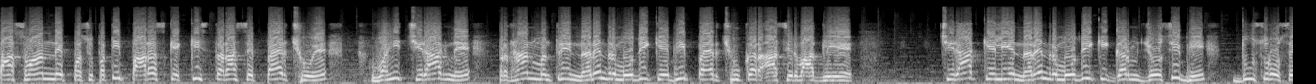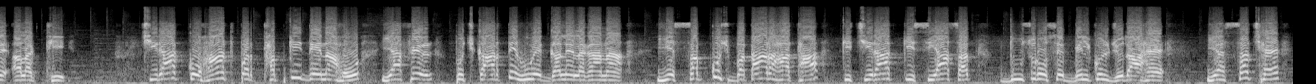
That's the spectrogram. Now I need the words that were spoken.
पासवान ने पशुपति पारस के किस तरह से पैर छुए, वहीं चिराग ने प्रधानमंत्री नरेंद्र मोदी के भी पैर छूकर आशीर्वाद लिए। चिराग के लिए नरेंद्र मोदी की गर्मजोशी भी दूसरों से अलग थी। चिराग को हाथ पर थपकी देना हो या फिर पुचकारते हुए गले लगाना ये सब कुछ बता रहा था कि चिराग की सियासत दूसरों से बिल्कुल जुदा है। यह सच है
